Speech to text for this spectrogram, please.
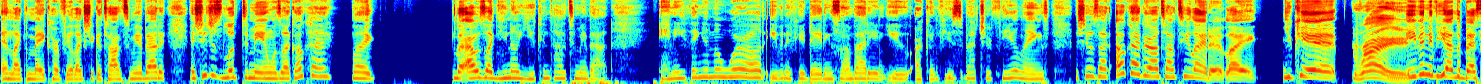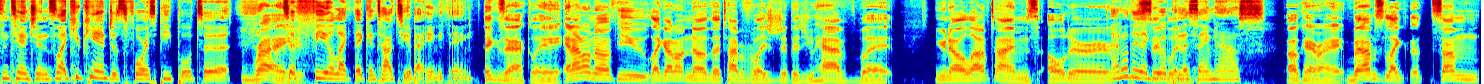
and like make her feel like she could talk to me about it. And she just looked at me and was like, okay. Like, like I was like, you know, you can talk to me about anything in the world, even if you're dating somebody and you are confused about your feelings. And she was like, okay, girl, talk to you later. Like, you can't, Right. even if you have the best intentions, like, you can't just force people to, right. to feel like they can talk to you about anything. Exactly. And I don't know if you like I don't know the type of relationship that you have, but you know, a lot of times older I don't think they grew up in the same house. Okay, right. But I'm like uh, some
